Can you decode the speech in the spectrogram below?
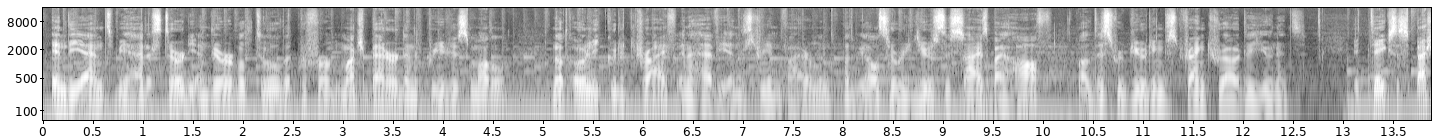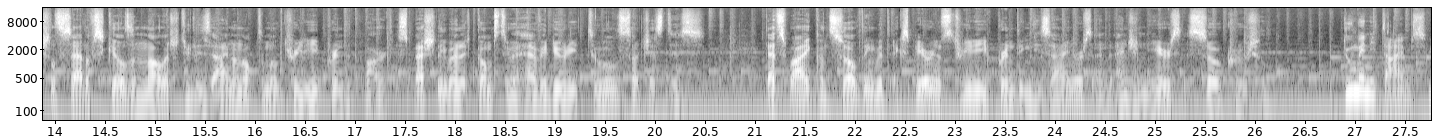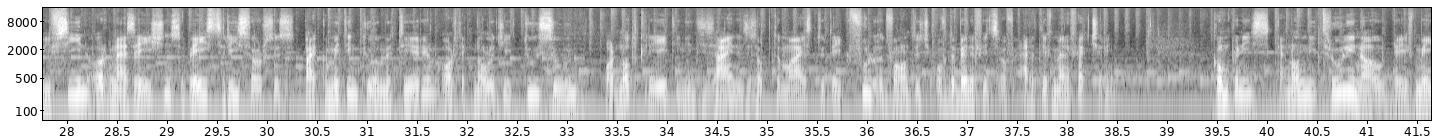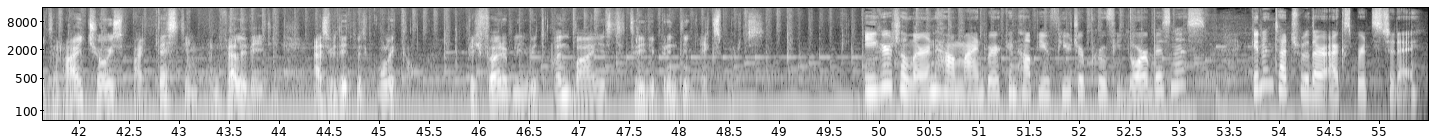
In the end, we had a sturdy and durable tool that performed much better than the previous model. Not only could it thrive in a heavy industry environment, but we also reduced the size by half while distributing the strength throughout the unit. It takes a special set of skills and knowledge to design an optimal 3D printed part, especially when it comes to a heavy-duty tool such as this. That's why consulting with experienced 3D printing designers and engineers is so crucial. Too many times we've seen organizations waste resources by committing to a material or technology too soon or not creating a design that is optimized to take full advantage of the benefits of additive manufacturing. Companies can only truly know they've made the right choice by testing and validating, as we did with Qualical, preferably with unbiased 3D printing experts. Eager to learn how Mindware can help you future proof your business? Get in touch with our experts today.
